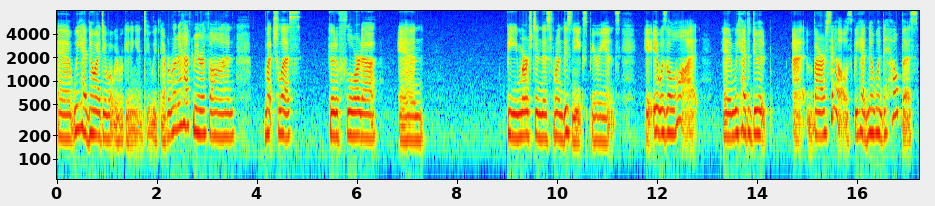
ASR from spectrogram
And we had no idea what we were getting into. We'd never run a half marathon, much less go to Florida and be immersed in this Run Disney experience. It, it was a lot, and we had to do it uh, by ourselves. We had no one to help us.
